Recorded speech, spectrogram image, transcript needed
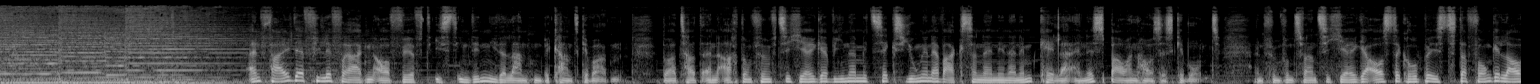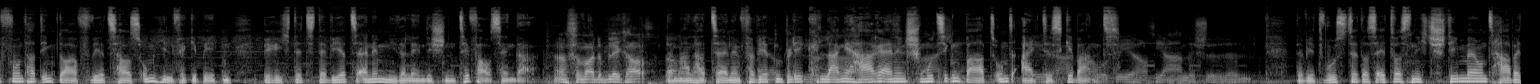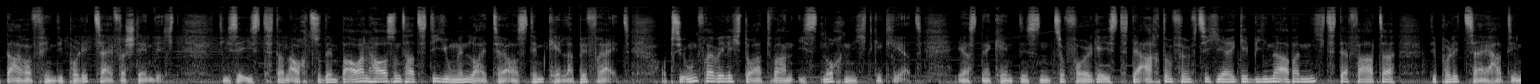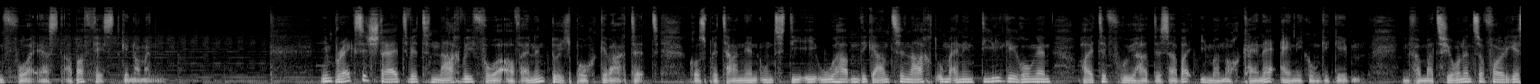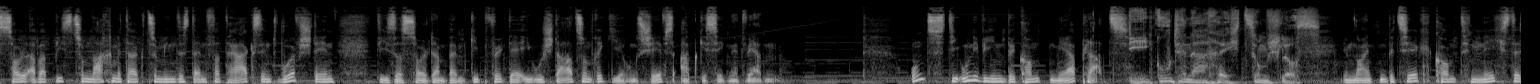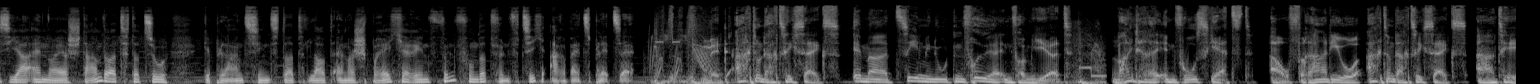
Ein Fall, der viele Fragen aufwirft, ist in den Niederlanden bekannt geworden. Dort hat ein 58-jähriger Wiener mit sechs jungen Erwachsenen in einem Keller eines Bauernhauses gewohnt. Ein 25-jähriger aus der Gruppe ist davongelaufen und hat im Dorfwirtshaus um Hilfe gebeten, berichtet der Wirt einem niederländischen TV-Sender. Der Mann hatte einen verwirrten Blick, lange Haare, einen schmutzigen Bart und altes Gewand. Der Wirt wusste, dass etwas nicht stimme und habe daraufhin die Polizei verständigt. Diese ist dann auch zu dem Bauernhaus und hat die jungen Leute aus dem Keller befreit. Ob sie unfreiwillig dort waren, ist noch nicht geklärt. Ersten Erkenntnissen zufolge ist der 58-jährige Wiener aber nicht der Vater. Die Polizei hat ihn vorerst aber festgenommen. Im Brexit-Streit wird nach wie vor auf einen Durchbruch gewartet. Großbritannien und die EU haben die ganze Nacht um einen Deal gerungen. Heute früh hat es aber immer noch keine Einigung gegeben. Informationen zufolge soll aber bis zum Nachmittag zumindest ein Vertragsentwurf stehen. Dieser soll dann beim Gipfel der EU-Staats- und Regierungschefs abgesegnet werden. Und die Uni Wien bekommt mehr Platz. Die gute Nachricht zum Schluss. Im 9. Bezirk kommt nächstes Jahr ein neuer Standort dazu. Geplant sind dort laut einer Sprecherin 550 Arbeitsplätze. Mit 886 immer 10 Minuten früher informiert. Weitere Infos jetzt auf Radio 886 AT.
